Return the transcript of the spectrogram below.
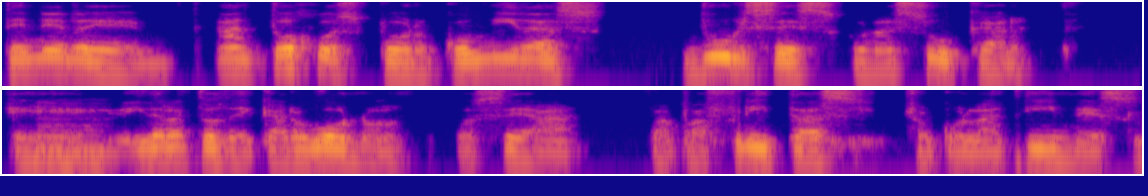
tener eh, antojos por comidas dulces con azúcar, hidratos de carbono, o sea, papas fritas, chocolatines,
